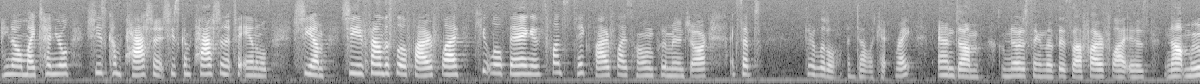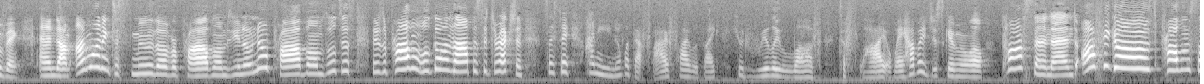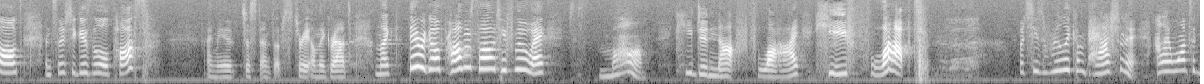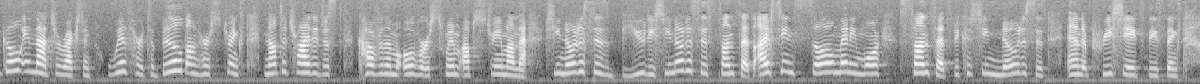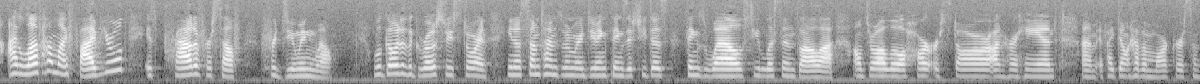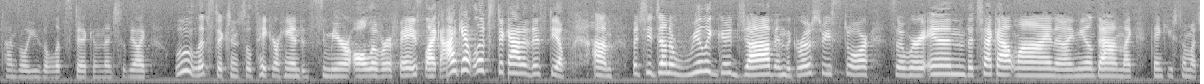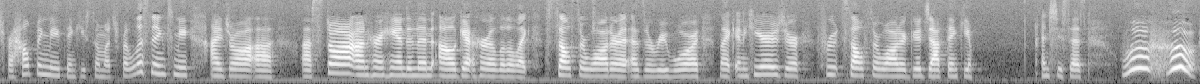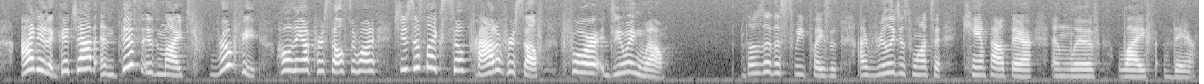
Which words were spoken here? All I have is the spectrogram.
You know, my 10 year old, she's compassionate. She's compassionate to animals. She, um, she found this little firefly, cute little thing, and it's fun to take fireflies home and put them in a jar, except they're little and delicate, right? And um, I'm noticing that this uh, firefly is not moving. And um, I'm wanting to smooth over problems. You know, no problems. We'll just, there's a problem, we'll go in the opposite direction. So I say, honey, you know what that firefly would like? He would really love to fly away. How about you just give him a little toss and, and off he goes, problem solved. And so she gives a little toss. I mean, it just ends up straight on the ground. I'm like, there we go, problem solved. He flew away. She says, Mom, he did not fly, he flopped but she's really compassionate. And I want to go in that direction with her to build on her strengths, not to try to just cover them over swim upstream on that. She notices beauty, she notices sunsets. I've seen so many more sunsets because she notices and appreciates these things. I love how my five year old is proud of herself for doing well. We'll go to the grocery store, and you know, sometimes when we're doing things, if she does things well, she listens. I'll, uh, I'll draw a little heart or star on her hand. Um, if I don't have a marker, sometimes I'll use a lipstick, and then she'll be like, ooh, lipstick, and she'll take her hand and smear all over her face, like, I get lipstick out of this deal. Um, but she'd done a really good job in the grocery store, so we're in the checkout line, and I kneel down, like, thank you so much for helping me, thank you so much for listening to me. I draw a, a star on her hand, and then I'll get her a little, like, seltzer water as a reward. Like, and here's your fruit seltzer water. Good job. Thank you. And she says, Woohoo! I did a good job, and this is my trophy holding up her seltzer water. She's just like so proud of herself for doing well. Those are the sweet places. I really just want to camp out there and live life there.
